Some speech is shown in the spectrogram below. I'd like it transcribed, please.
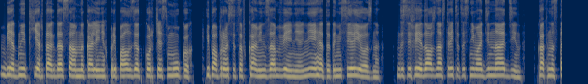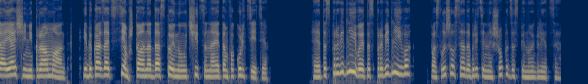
Бедный Тхер тогда сам на коленях приползет, корчась в муках, и попросится в камень забвения. Нет, это несерьезно. Досифея должна встретиться с ним один на один, как настоящий некромант, и доказать всем, что она достойна учиться на этом факультете. «Это справедливо, это справедливо!» — послышался одобрительный шепот за спиной Глеция.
